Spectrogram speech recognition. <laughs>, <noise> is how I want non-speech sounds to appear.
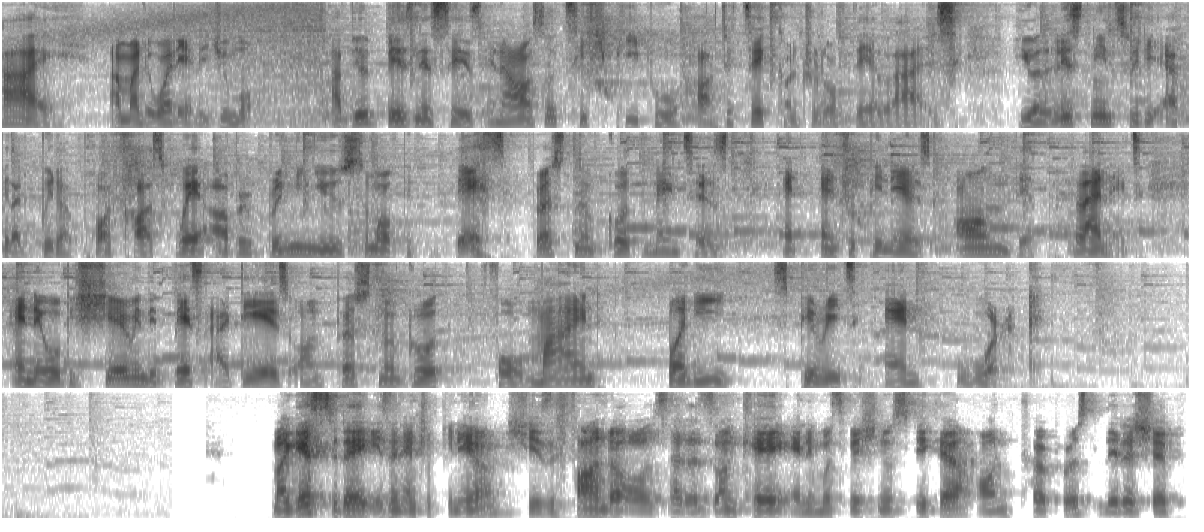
Hi, I'm Adewale Adejumo. I build businesses and I also teach people how to take control of their lives. You are listening to the Like Buddha podcast, where I'll be bringing you some of the best personal growth mentors and entrepreneurs on the planet, and they will be sharing the best ideas on personal growth for mind, body, spirit, and work. My guest today is an entrepreneur. She is the founder of Zada Zonke and a motivational speaker on purpose, leadership,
